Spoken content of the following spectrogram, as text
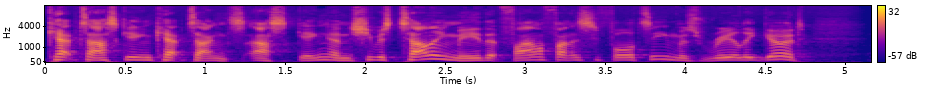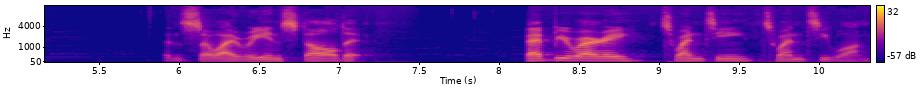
kept asking and kept asking, and she was telling me that Final Fantasy XIV was really good. And so I reinstalled it. February 2021.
